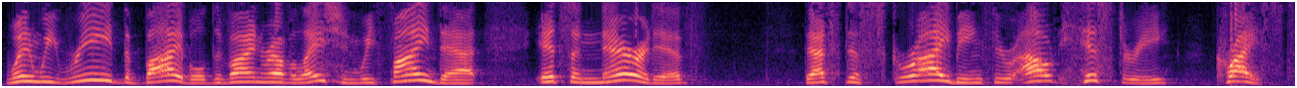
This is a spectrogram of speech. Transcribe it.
when we read the Bible, divine revelation, we find that it's a narrative that's describing throughout history Christ.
